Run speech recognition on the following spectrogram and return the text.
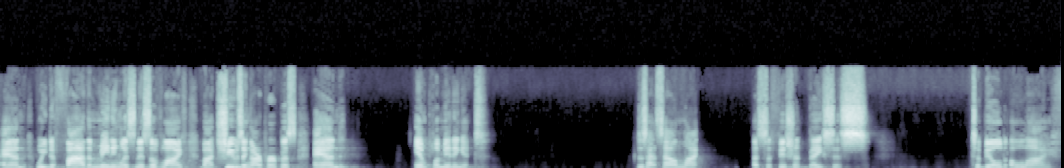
and we defy the meaninglessness of life by choosing our purpose and implementing it. Does that sound like a sufficient basis to build a life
